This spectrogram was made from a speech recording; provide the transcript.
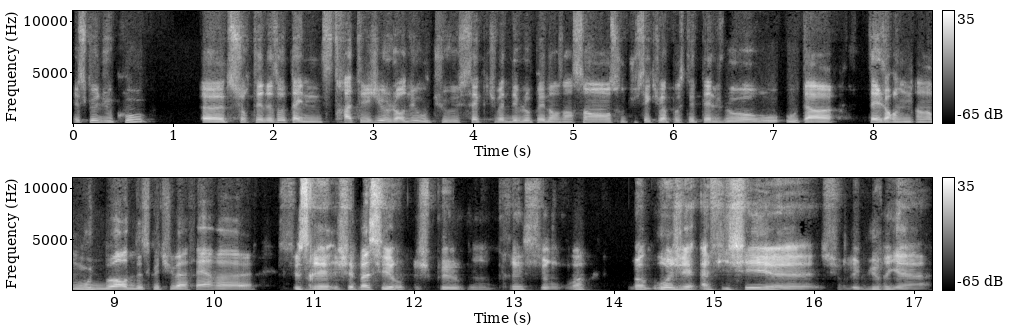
Est-ce que du coup, euh, sur tes réseaux, tu as une stratégie aujourd'hui où tu sais que tu vas te développer dans un sens, où tu sais que tu vas poster tel jour, où, tu as genre un, mood board de ce que tu vas faire euh? Ce serait, je sais pas si je peux montrer si on voit, en gros, j'ai affiché euh, sur le mur, il y a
